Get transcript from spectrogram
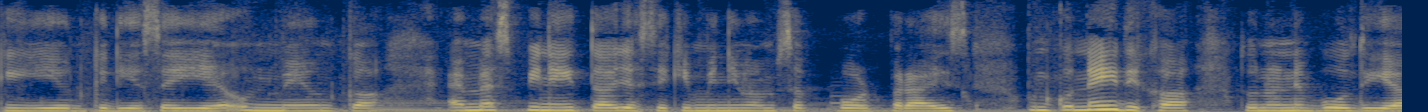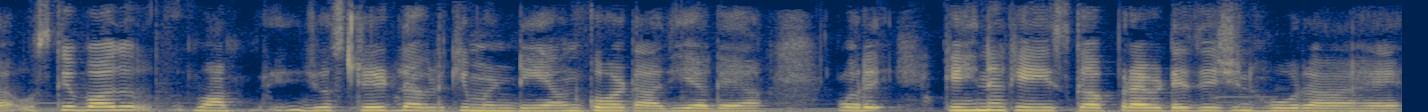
कि ये उनके लिए सही है। उनमें उनका एमएसपी नहीं था, जैसे कि मिनिमम सपोर्ट प्राइस उनको नहीं दिखा तो उन्होंने बोल दिया। उसके बाद वहाँ जो स्टेट लेवल की मंडी है, उनको हटा दिया गया और कहीं ना कहीं इसका प्राइवेटाइजेशन हो रहा है।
